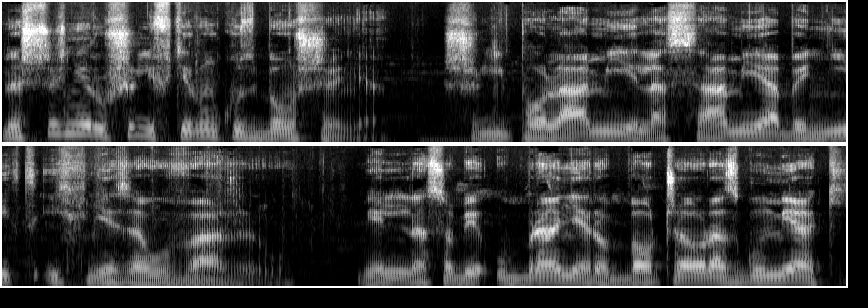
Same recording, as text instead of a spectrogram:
Mężczyźni ruszyli w kierunku zbąszynia. Szli polami i lasami, aby nikt ich nie zauważył. Mieli na sobie ubrania robocze oraz gumiaki.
